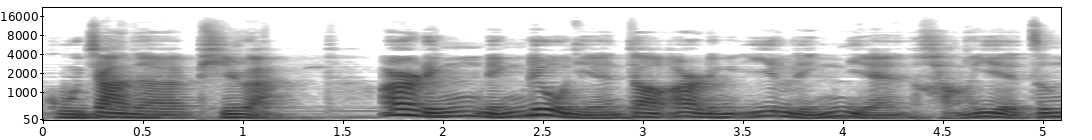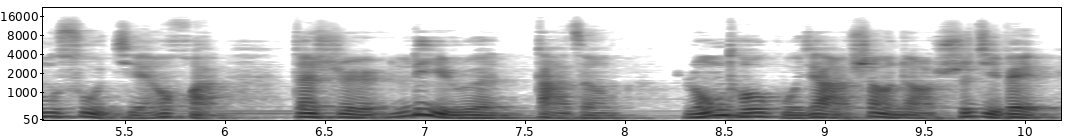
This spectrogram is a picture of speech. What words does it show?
股价呢疲软。二零零六年到二零一零年，行业增速减缓，但是利润大增，龙头股价上涨十几倍。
